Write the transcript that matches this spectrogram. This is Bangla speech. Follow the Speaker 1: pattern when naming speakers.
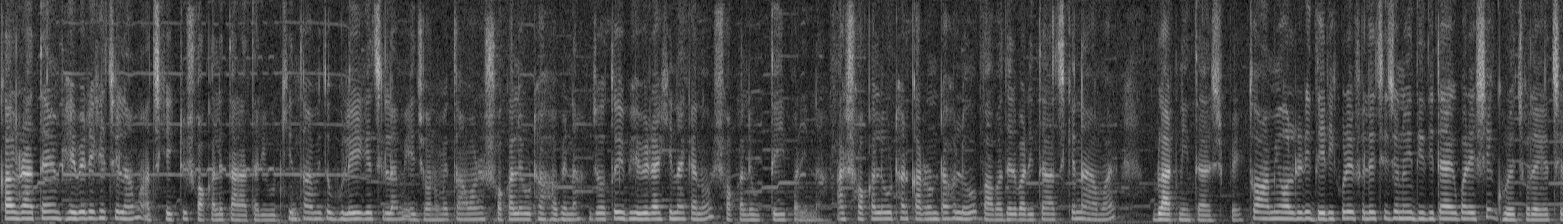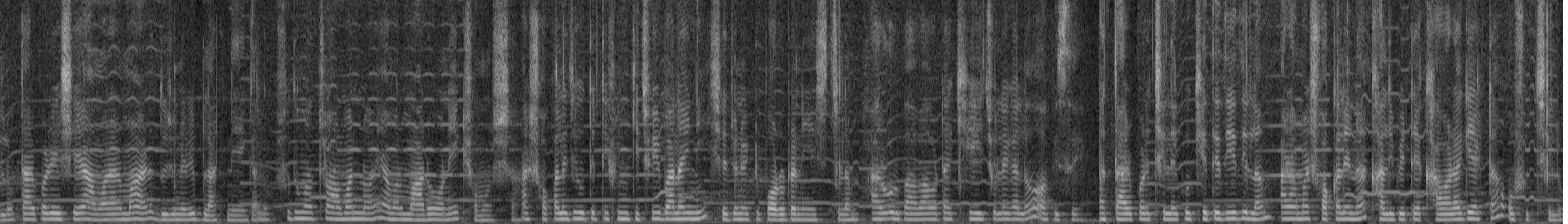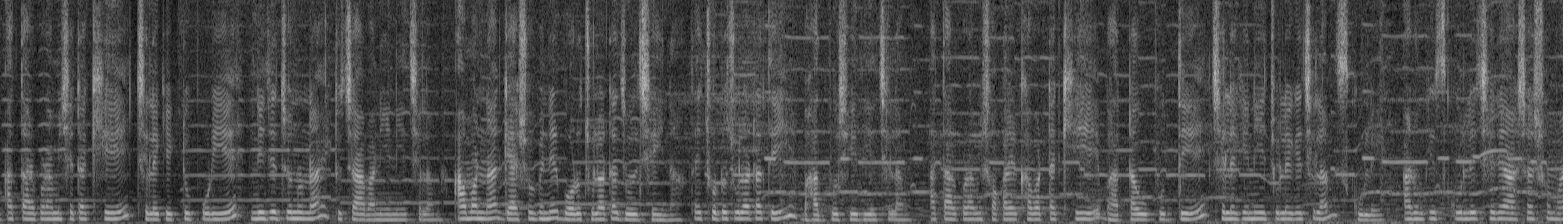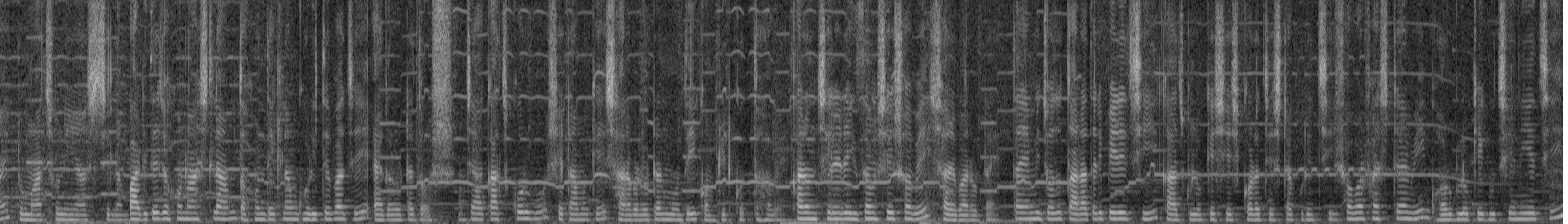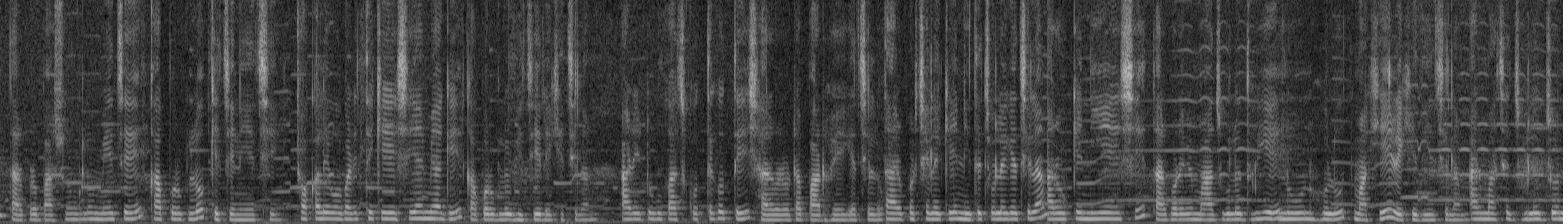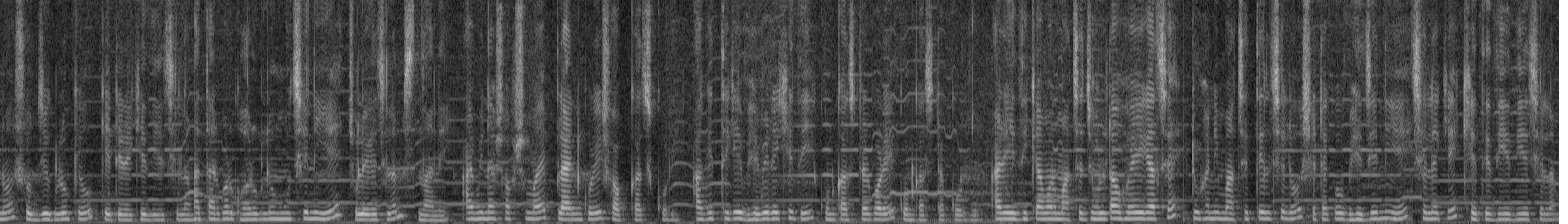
Speaker 1: কাল রাতে আমি ভেবে রেখেছিলাম আজকে একটু সকালে তাড়াতাড়ি উঠ কিন্তু আমি তো ভুলেই গেছিলাম, এই জন্মে তো আমার সকালে ওঠা হবে না। যতই ভেবে রাখি না কেন, সকালে উঠতেই পারি না। আর সকালে ওঠার কারণটা হলো, বাবাদের বাড়িতে আজকে না আমার ব্লাড নিতে আসবে। তো আমি অলরেডি দেরি করে ফেলেছি জন্য দিদিটা একবার এসে ঘুরে চলে গেছিল। তারপরে এসে আমার আর মার দুজনেরই ব্লাড নিয়ে গেল। শুধুমাত্র আমার নয়, আমার মারও অনেক সমস্যা। আর সকালে যেহেতু টিফিন কিছুই বানাইনি, সেজন্য একটু পরোটা নিয়ে এসেছিলাম। আর ওর বাবা ওটা খেয়ে চলে গেল অফিসে। আর তারপরে ছেলেকেও খেতে দিয়ে দিলাম। আর আমার সকালে না খালি পেটে খাওয়ার আগে একটা ওষুধ ছিল। আর তারপর আমি সেটা খেয়ে ছেলেকে একটু পুড়িয়ে নিজের জন্য না একটু চা বানিয়ে নিয়েছিলাম। আমার না গ্যাস ওভেনের বড় চুলাটা জ্বলছেই না, তাই ছোট চুলাটাতেই ভাত বসিয়ে দিয়েছিলাম। আর তারপর আমি সকালের খাবারটা খেয়ে ভাতটা উপর দিয়ে ছেলেকে নিয়ে চলে গেছিলাম স্কুলে। আর ওকে স্কুলে ছেড়ে আসার সময় একটু মাছও নিয়ে আসছিলাম। বাড়িতে যখন আসলাম, তখন দেখলাম ঘড়িতে বাজে এগারোটা দশ। যা কাজ করব সেটা আমাকে সাড়ে বারোটার মধ্যেই কমপ্লিট করতে হবে। কারণ ছেলের এক্সাম শেষ হবে সাড়ে বারোটায়। তাই আমি যত তাড়াতাড়ি পেরেছি কাজগুলোকে শেষ করার চেষ্টা করেছি। সবার ফার্স্টে আমি ঘরগুলোকে গুছিয়ে নিয়েছি, তারপর বাসনগুলো মেজে কাপড়গুলো কেচে নিয়েছি। সকালে ও বাড়ি থেকে এসে আমি আগে কাপড়গুলো ভিজিয়ে রেখেছিলাম। আর এটুকু কাজ করতে করতেই সাড়ে বারোটা পার হয়ে গেছিল। তারপর ছেলেকে নিতে চলে গেছিলাম। আর ওকে নিয়ে এসে তারপর আমি মাছগুলো ধুয়ে নুন, হলুদ মাখিয়ে রেখে দিয়েছিলাম। আর মাছের ঝোলের জন্য সবজিগুলোকেও কেটে রেখে দিয়েছিলাম। আর তারপর ঘরগুলো মুছে নিয়ে চলে গেছিলাম স্নানে। আমি না সবসময় প্ল্যান করে সব কাজ করি। আগের থেকে ভেবে রেখে দিই কোন কাজটার পরে কোন কাজটা করব। আর এইদিকে আমার মাছের ঝোলটাও হয়ে গেছে। একটুখানি মাছের তেল ছিল সেটাকেও ভেজে নিয়ে ছেলেকে খেতে দিয়ে দিয়েছিলাম।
